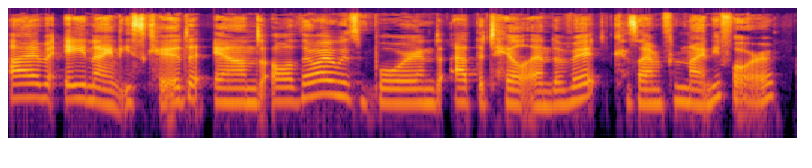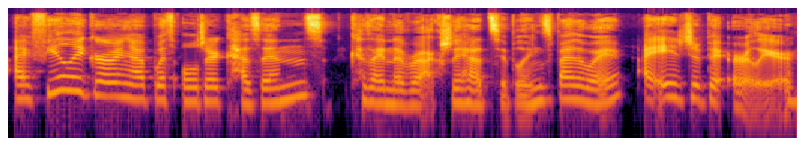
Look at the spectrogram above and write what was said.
I'm a 90s kid, and although I was born at the tail end of it, because I'm from 94, I feel like growing up with older cousins, because I never actually had siblings, by the way, I aged a bit earlier.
